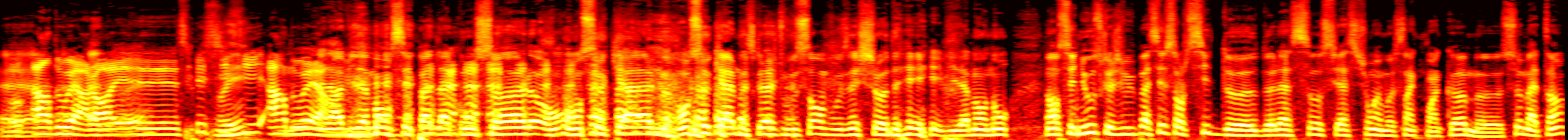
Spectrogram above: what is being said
euh, hardware. Alors, euh, spécifie oui. hardware. alors évidemment, c'est pas de la console. On, on se calme, on se calme parce que là, je vous sens vous échauder. Évidemment, non. Non, c'est une news que j'ai vu passer sur le site de, de l'association mo5.com euh, ce matin,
